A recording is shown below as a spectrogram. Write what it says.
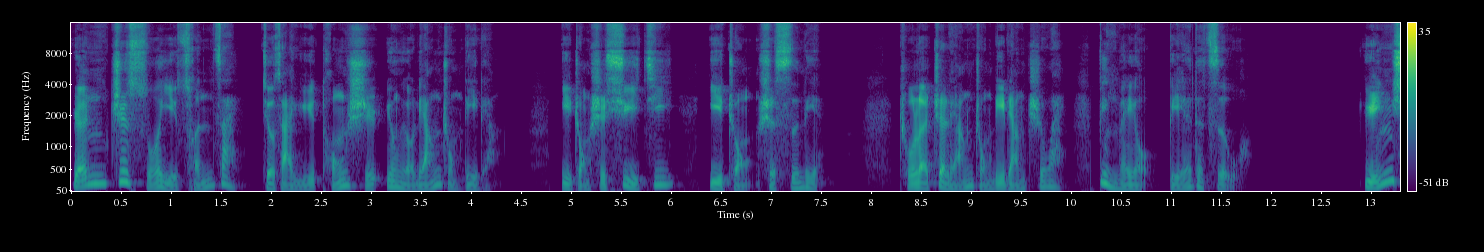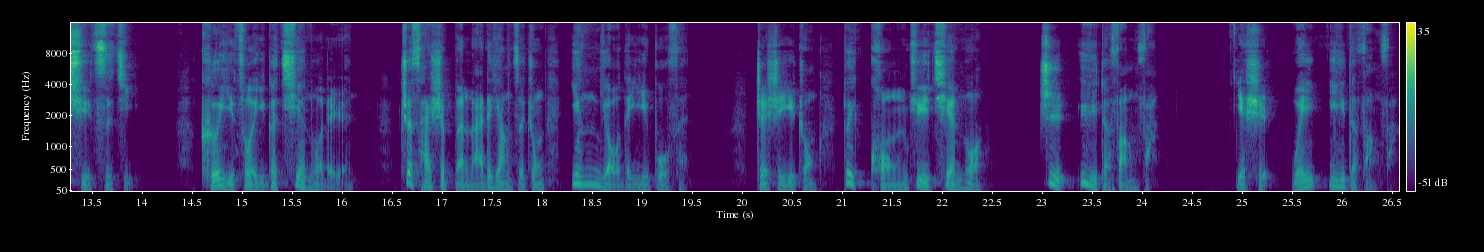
人之所以存在，就在于同时拥有两种力量，一种是蓄积，一种是撕裂。除了这两种力量之外，并没有别的自我。允许自己可以做一个怯懦的人，这才是本来的样子中应有的一部分。这是一种对恐惧怯懦治愈的方法，也是唯一的方法。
